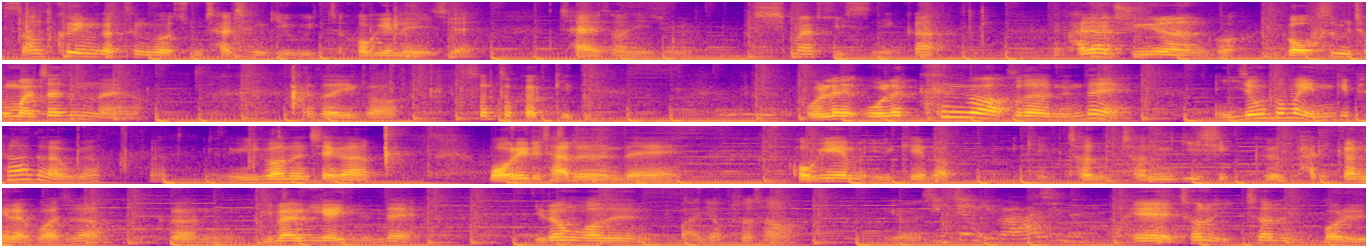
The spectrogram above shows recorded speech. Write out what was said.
선크림 같은 거 좀 잘 챙기고 있죠. 거기는 이제 자외선이 좀 심할 수 있으니까 가장 중요한 거 이거 없으면 정말 짜증나요. 그래서 이거 손톱깎이들 원래 원래 큰 거 갖고 다녔는데 이 정도만 있는 게 편하더라고요. 이거는 제가 머리를 자르는데 거기에 이렇게 막 이렇게 전 전기식 그 바리깡이라고 하죠. 그런 이발기가 있는데 이런 거는 많이 없어서 이거 직접 이발하시는 거예요? 예 저는 저는 머리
